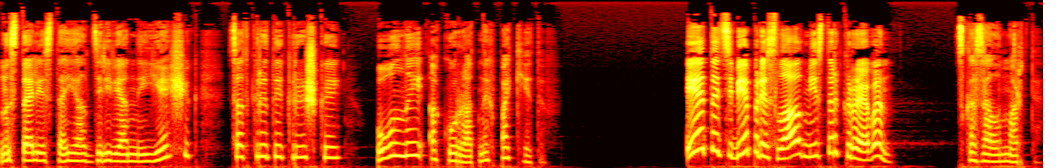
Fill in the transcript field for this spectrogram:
На столе стоял деревянный ящик с открытой крышкой, полный аккуратных пакетов. «Это тебе прислал мистер Кревен», — сказала Марта.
